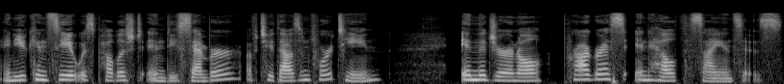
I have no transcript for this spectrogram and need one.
And you can see it was published in December of 2014 in the journal Progress in Health Sciences.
